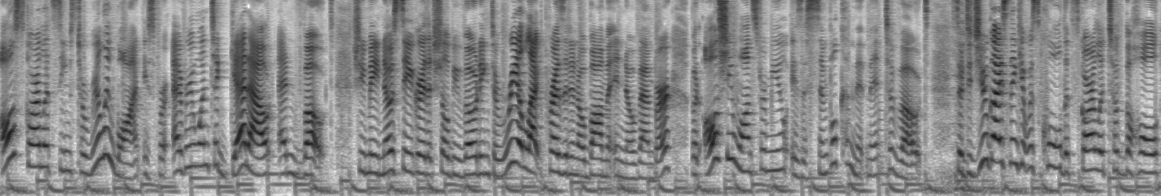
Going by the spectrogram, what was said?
all Scarlett seems to really want is for everyone to get out and vote. She made no secret that she'll be voting to re-elect President Obama in November, but all she wants from you is a simple commitment to vote. So did you guys think it was cool that Scarlett took the whole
